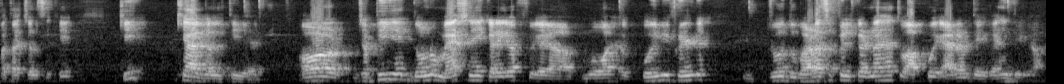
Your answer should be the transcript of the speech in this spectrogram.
पता चल सके कि क्या गलती है। और जब भी ये दोनों मैच नहीं करेगा कोई भी फ़ील्ड जो दोबारा से फिल करना है तो आपको एरर देगा ही देगा।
